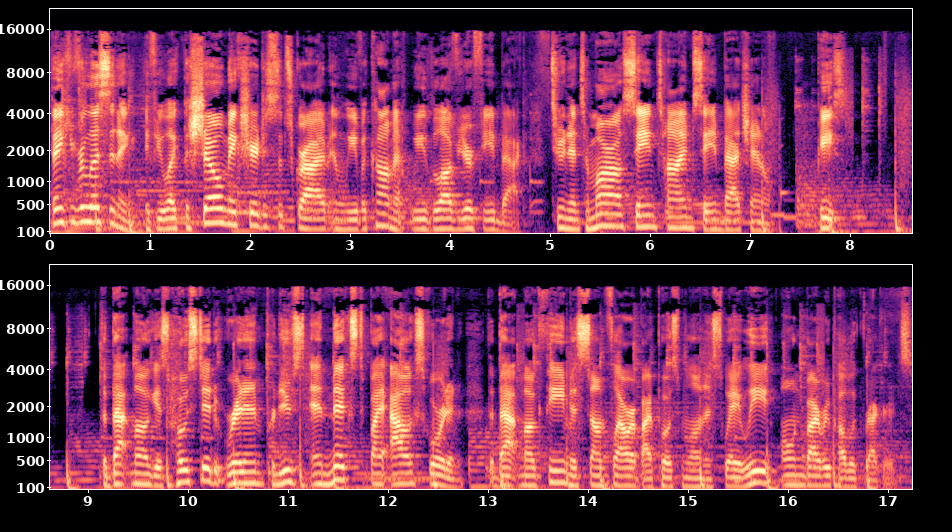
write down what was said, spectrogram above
Thank you for listening. If you like the show, make sure to subscribe and leave a comment. We love your feedback. Tune in tomorrow, same time, same bad channel. Peace. The Batmug is hosted, written, produced, and mixed by Alex Gordon. The Batmug theme is Sunflower by Post Malone and Swae Lee, owned by Republic Records.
